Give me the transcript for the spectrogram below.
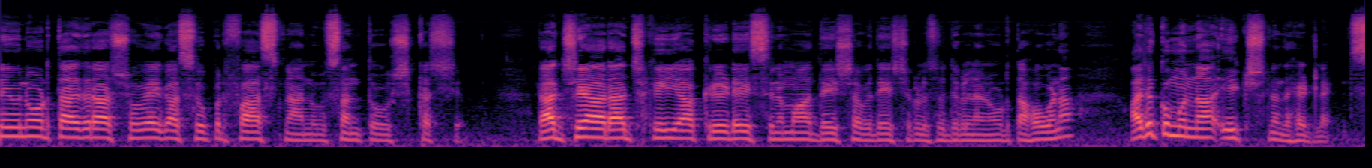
ನೀವು ನೋಡ್ತಾ ಇದ್ದೀರಾ ಶೋವೇಗ ಸೂಪರ್ ಫಾಸ್ಟ್ ನಾನು ಸಂತೋಷ್ ಕಶ್ಯಪ್. ರಾಜ್ಯ ರಾಜಕೀಯ ಕ್ರೀಡೆ, ಸಿನಿಮಾ, ದೇಶ ವಿದೇಶಗಳ ಸುದ್ದಿಗಳನ್ನ ನೋಡ್ತಾ ಹೋಗೋಣ. ಅದಕ್ಕೂ ಮುನ್ನ ಈ ಕ್ಷಣದ ಹೆಡ್ಲೈನ್ಸ್.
